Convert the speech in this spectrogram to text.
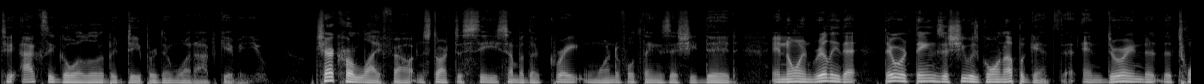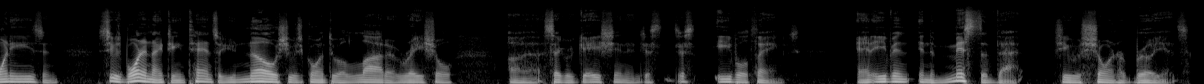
to actually go a little bit deeper than what I've given you. Check her life out and start to see some of the great wonderful things that she did and knowing really that there were things that she was going up against and during the, the 20s and she was born in 1910 so you know she was going through a lot of racial uh, segregation and just just evil things. And even in the midst of that she was showing her brilliance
